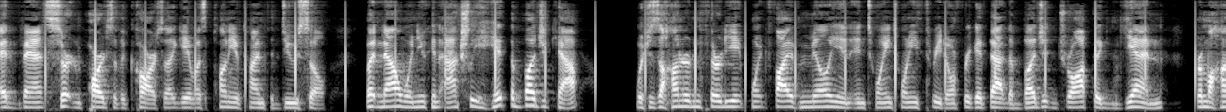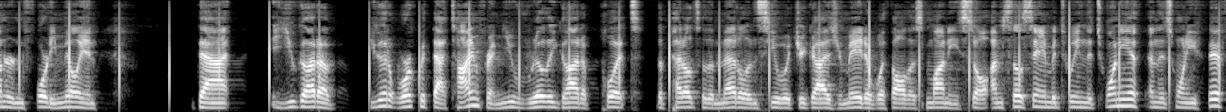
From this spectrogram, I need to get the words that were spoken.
advance certain parts of the car. So that gave us plenty of time to do so. But now when you can actually hit the budget cap, which is 138.5 million in 2023, don't forget that the budget dropped again from 140 million that you got to you got to work with that time frame. You really got to put the pedal to the metal and see what your guys are made of with all this money. So I'm still saying between the 20th and the 25th,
